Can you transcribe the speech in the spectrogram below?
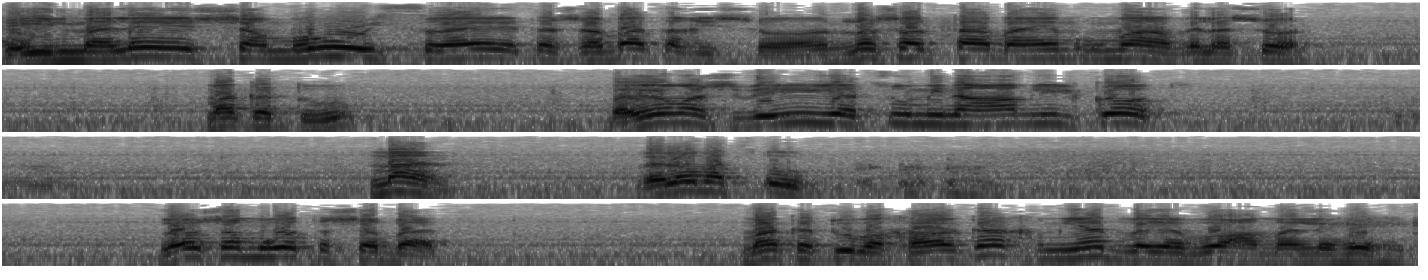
שאלמלא שמרו ישראל את השבת הראשון, לא שלטה בהם אומה ולשון. מה כתוב? ביום השביעי יצאו מן העם ללקוט מן, ולא מצאו. לא שמרו את השבת. מה כתוב אחר כך? מיד ויבוא עמלק.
